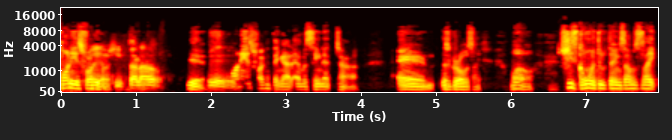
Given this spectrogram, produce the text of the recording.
Funniest Oh fucking, yeah, she fell out. yeah, Yeah. funniest fucking thing I'd ever seen at the time. And this girl was like, "Well, she's going through things." I was like,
